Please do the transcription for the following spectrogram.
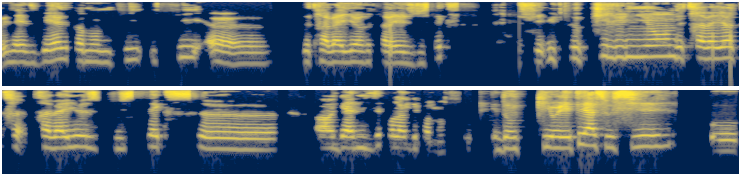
une SBL comme on dit ici, euh, de travailleurs et travailleuses du sexe. C'est Utopie, l'union des travailleurs et travailleuses du sexe euh, organisés pour l'indépendance. Et donc, qui ont été associés au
